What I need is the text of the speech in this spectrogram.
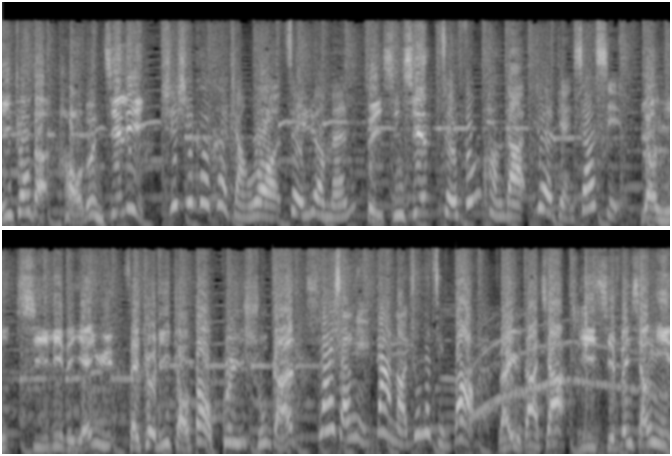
一周的讨论接力，时时刻刻掌握最热门、最新鲜、最疯狂的热点消息，让你犀利的言语在这里找到归属感，拉响你大脑中的警报，来与大家一起分享你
